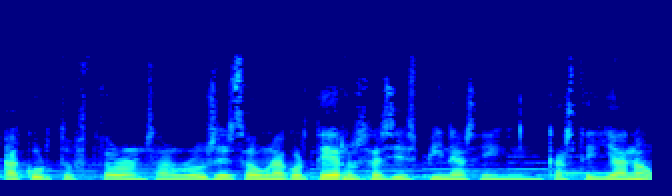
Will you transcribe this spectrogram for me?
a Court of Thorns and Roses, o una corte de rosas y espinas en castellano.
